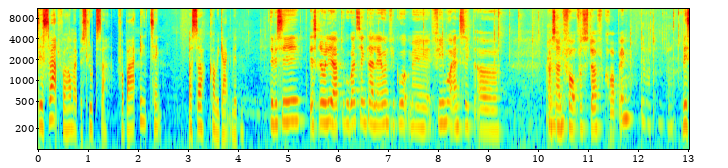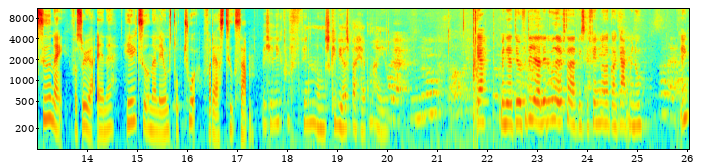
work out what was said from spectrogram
Det er svært for ham at beslutte sig for bare én ting, og så komme i gang med den. Det vil sige, jeg skriver lige op, du kunne godt tænke dig at lave en figur med Fimo-ansigt og, og så en form for stofkrop, ikke? Det var den der. Ved siden af forsøger Anna hele tiden at lave en struktur for deres tid sammen. Hvis jeg lige kunne finde nogen, så kan vi også bare have dem herhjemme. Ja, men ja, det er jo fordi, jeg er lidt ude efter, at vi skal finde noget at gå i gang med nu. Ikke?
